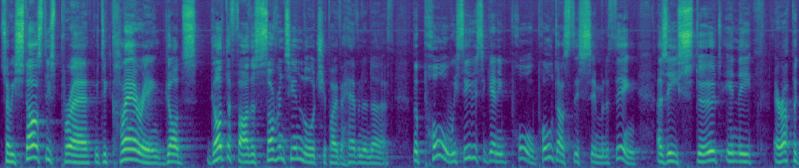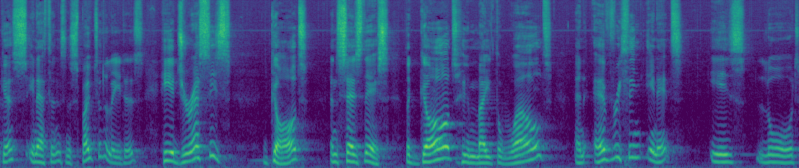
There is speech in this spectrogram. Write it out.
So he starts this prayer with declaring God's, God the Father's sovereignty and lordship over heaven and earth. But Paul, we see this again in Paul. Paul does this similar thing as he stood in the Areopagus in Athens and spoke to the leaders he addresses God and says this The God who made the world and everything in it is Lord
